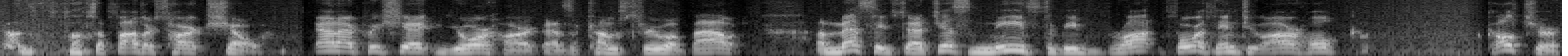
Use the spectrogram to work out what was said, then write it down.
the Father's Heart show, and I appreciate your heart as it comes through about a message that just needs to be brought forth into our whole c- culture,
